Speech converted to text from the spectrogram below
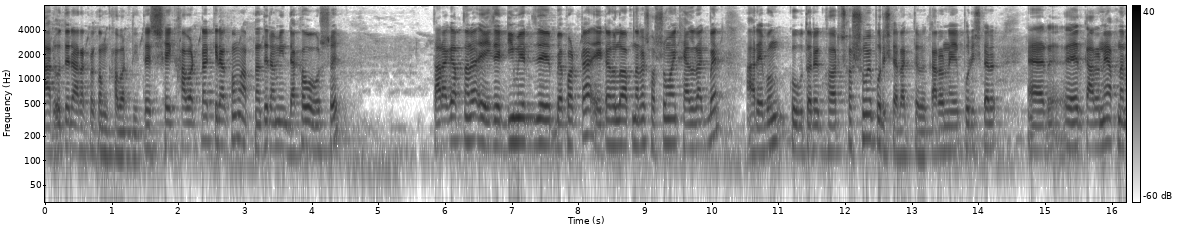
আর ওদের আর রকম খাবার দিই। তো সেই খাবারটা কীরকম আপনাদের আমি দেখাবো অবশ্যই। তার আগে আপনারা এই যে ডিমের যে ব্যাপারটা, এটা হলো আপনারা সবসময় খেয়াল রাখবেন আর এবং কবুতরের ঘর সবসময় পরিষ্কার রাখতে হবে। কারণ এই পরিষ্কার, এর কারণে আপনার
